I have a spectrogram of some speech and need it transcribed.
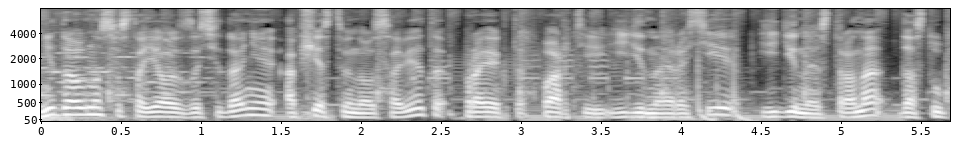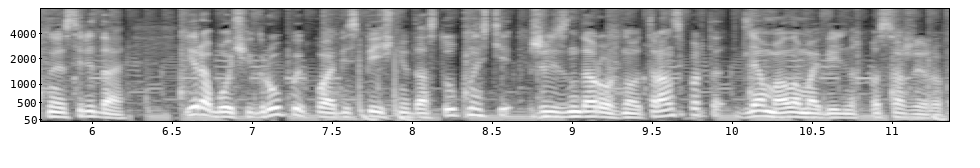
Недавно состоялось заседание Общественного совета проекта партии «Единая Россия. Единая страна. Доступная среда» и рабочей группы по обеспечению доступности железнодорожного транспорта для маломобильных пассажиров.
